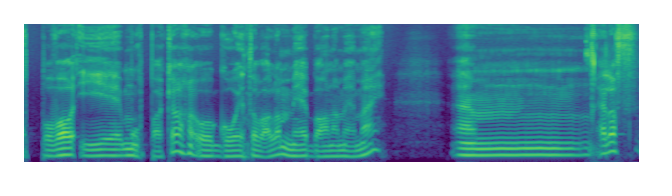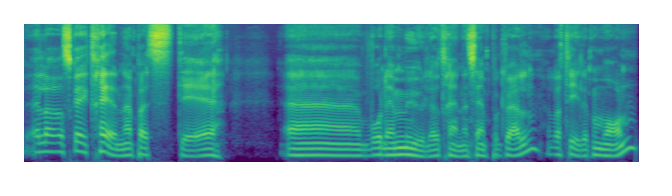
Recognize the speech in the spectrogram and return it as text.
oppover i motbakker og gå intervaller med barna med meg? Eller, eller, skal jeg trene på et sted eh, hvor det er mulig å trene sent på kvelden eller tidlig på morgenen?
